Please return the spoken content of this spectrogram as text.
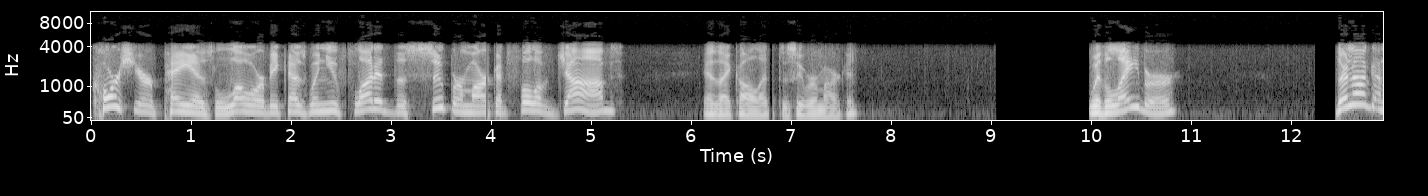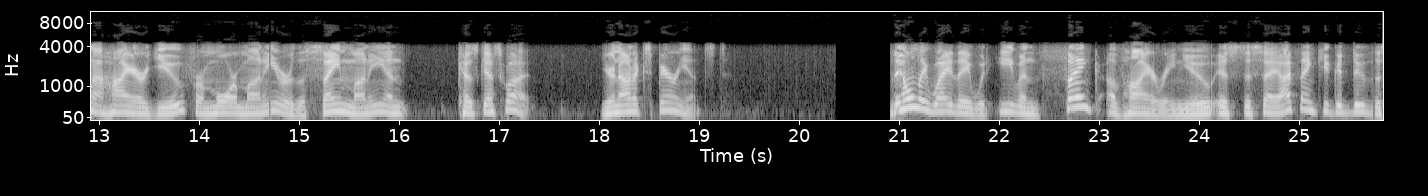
course, your pay is lower because when you flooded the supermarket full of jobs, as I call it, the supermarket, with labor, they're not going to hire you for more money or the same money, and because guess what? You're not experienced. The only way they would even think of hiring you is to say, I think you could do the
